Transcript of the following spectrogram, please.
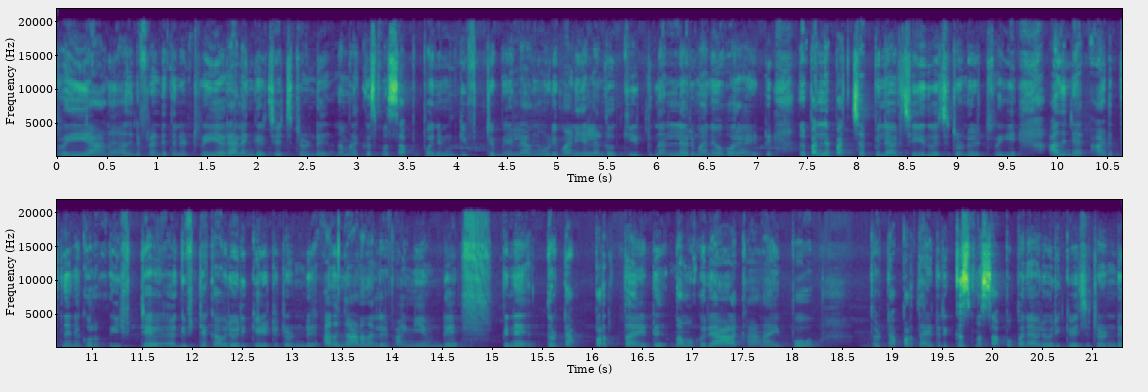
ട്രേ ആണ് അതിന്റെ ഫ്രണ്ടിൽ തന്നെ ട്രേ അവർ അലങ്കരിച്ച് വെച്ചിട്ടുണ്ട്. നമ്മുടെ ക്രിസ്മസ് അപ്പനും ഗിഫ്റ്റും എല്ലാം കൂടി മണിയെല്ലാം തൂക്കിയിട്ട് നല്ലൊരു മനോഹരമായിട്ട് പല പച്ചപ്പിൽ അവർ ചെയ്ത് വെച്ചിട്ടുണ്ട് ഒരു ട്രേ. അതിന്റെ അടുത്ത് തന്നെ കുറേ ഗിഫ്റ്റ് ഗിഫ്റ്റൊക്കെ അവർ ഒരുക്കി ഇട്ടിട്ടുണ്ട്. അതും കാണാൻ നല്ലൊരു ഭംഗിയുണ്ട്. പിന്നെ തൊട്ടപ്പുറത്തായിട്ട് നമുക്കൊരാളെ കാണാം. ഇപ്പോൾ തൊട്ടപ്പുറത്തായിട്ടൊരു ക്രിസ്മസ് അപ്പൂപ്പനെ അവർ ഒരുക്കി വെച്ചിട്ടുണ്ട്.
